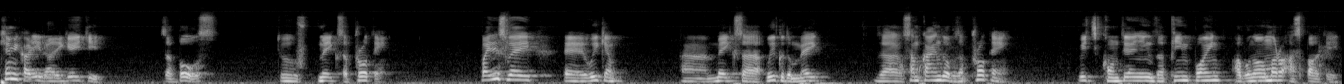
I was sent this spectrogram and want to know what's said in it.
chemically ligated the both to make the protein. By this way, uh, we can uh, make the, we could make the, some kind of the protein which containing the pinpoint abnormal aspartate.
